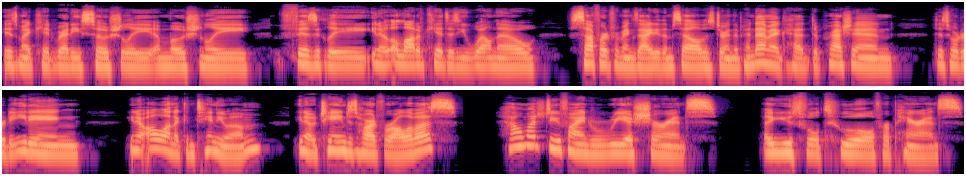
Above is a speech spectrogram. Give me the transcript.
is my kid ready socially, emotionally, physically? You know, a lot of kids, as you well know, suffered from anxiety themselves during the pandemic, had depression, disordered eating, you know, all on a continuum. You know, change is hard for all of us. How much do you find reassurance a useful tool for parents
